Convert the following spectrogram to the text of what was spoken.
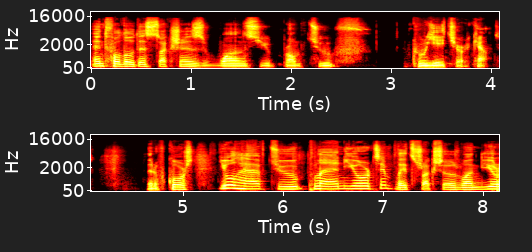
and follow the instructions once you prompt to create your account. Then, of course, you will have to plan your template structures when you're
